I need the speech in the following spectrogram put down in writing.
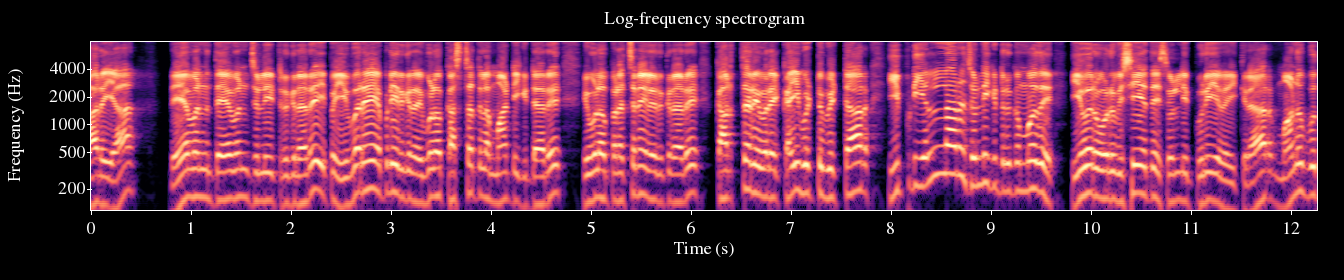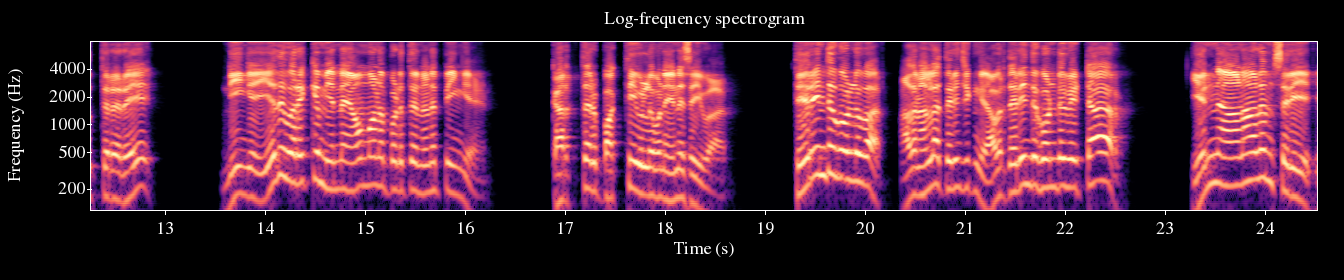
பாருயா தேவன் தேவன் சொல்லிட்டு இருக்கிறாரு. இப்ப இவரே எப்படி இருக்கிறார்? இவ்வளவு கஷ்டத்துல மாட்டிக்கிட்டாரு இவ்வளவு பிரச்சனையில இருக்கிறாரு. கர்த்தர் இவரை கைவிட்டு விட்டார். இப்படி எல்லாரும் சொல்லிக்கிட்டு இருக்கும்போது இவர் ஒரு விஷயத்தை சொல்லி புரிய வைக்கிறார். மனுபுத்திரரே நீங்க எது வரைக்கும் என்னை அவமானப்படுத்த நினைப்பீங்க? கர்த்தர் பக்தி உள்ளவனை என்ன செய்வார்? தெரிந்து கொள்ளுவார். அதை நல்லா தெரிஞ்சுக்குங்க. அவர் தெரிந்து கொண்டு விட்டார். என்ன ஆனாலும் சரி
